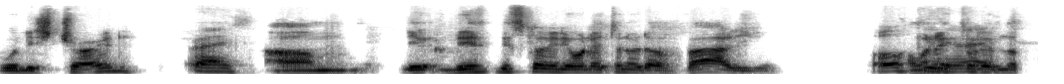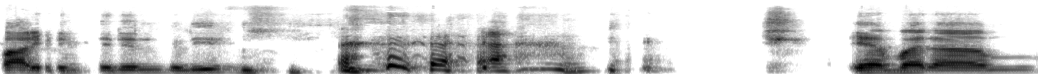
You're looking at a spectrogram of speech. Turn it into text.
were destroyed. right. Um, they, they, basically they wanted to know the value. And when I Okay. told them the value, they, they didn't believe me. Yeah, but um,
